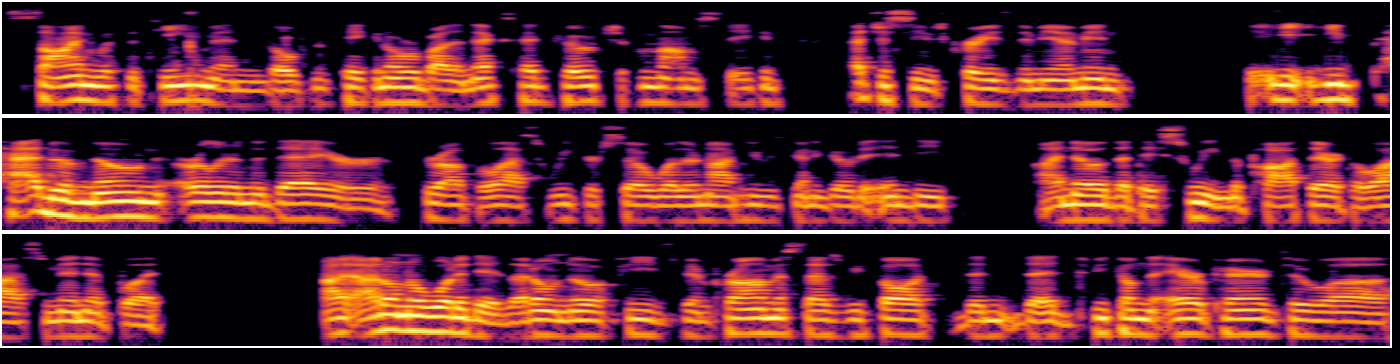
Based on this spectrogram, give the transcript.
signed with the team, and they'll be taken over by the next head coach, if I'm not mistaken. That just seems crazy to me. I mean, he he had to have known earlier in the day or throughout the last week or so whether or not he was going to go to Indy. I know that they sweetened the pot there at the last minute, but I, I don't know what it is. I don't know if he's been promised, as we thought, that, that to become the heir apparent to uh,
